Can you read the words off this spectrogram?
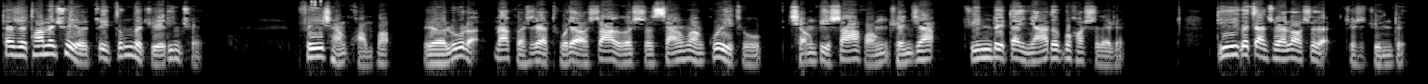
但是他们却有最终的决定权，非常狂暴，惹怒了那可是要屠掉沙俄十三万贵族。枪毙沙皇全家，军队弹压都不好使的人，第一个站出来闹事的就是军队。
